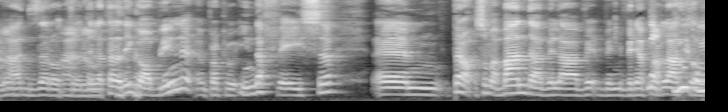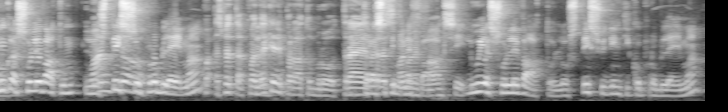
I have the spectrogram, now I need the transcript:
Polo? Agzaroth Ah, no. della Tana dei Goblin, eh, proprio in the face. Ehm, però, insomma, Banda ve, la, ve, ve ne ha No, parlato. lui comunque ha sollevato un- lo Quanto- stesso problema Qua- Aspetta, quando è che ne hai parlato, bro? Tre, tre settimane fa. Sì, lui ha sollevato lo stesso identico problema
